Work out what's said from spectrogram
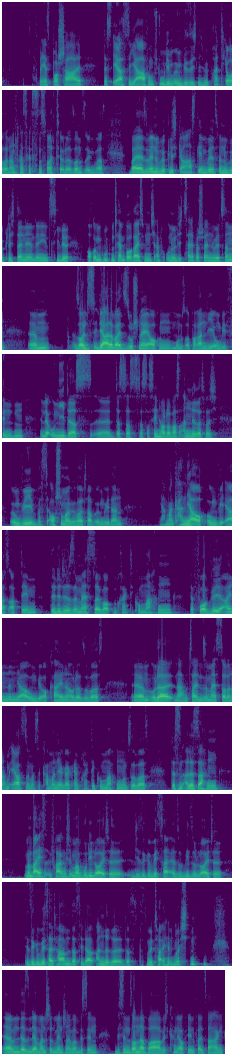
dass man jetzt pauschal das erste Jahr vom Studium irgendwie sich nicht mit Praktika auseinandersetzen sollte oder sonst irgendwas. Weil also wenn du wirklich Gas geben willst, wenn du wirklich deine, deine Ziele auch im guten Tempo erreichst, wenn du nicht einfach unnötig Zeit verschwenden willst, dann ähm, solltest du idealerweise so schnell auch einen Modus operandi irgendwie finden in der Uni, dass, äh, dass, das, dass das hinhaut. Oder was anderes, was ich irgendwie, was ich auch schon mal gehört habe, irgendwie dann, ja, man kann ja auch irgendwie erst ab dem Semester überhaupt ein Praktikum machen. Davor will einen ja irgendwie auch keiner oder sowas. Ähm, oder nach dem zweiten Semester oder nach dem ersten Semester kann man ja gar kein Praktikum machen und sowas. Das sind alles Sachen, man weiß, ich frage mich immer, wo die Leute diese Gewissheit, also wie so Leute diese Gewissheit haben, dass sie da andere das, das mitteilen möchten. ähm, da sind ja manche Menschen einfach ein bisschen, ein bisschen sonderbar, aber ich kann ja auf jeden Fall sagen,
